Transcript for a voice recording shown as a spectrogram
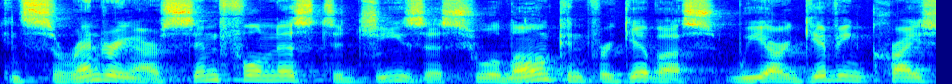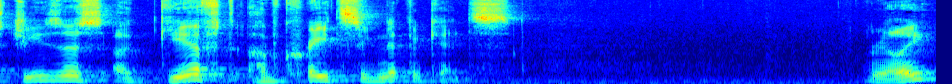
In surrendering our sinfulness to Jesus, who alone can forgive us, we are giving Christ Jesus a gift of great significance. Really?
